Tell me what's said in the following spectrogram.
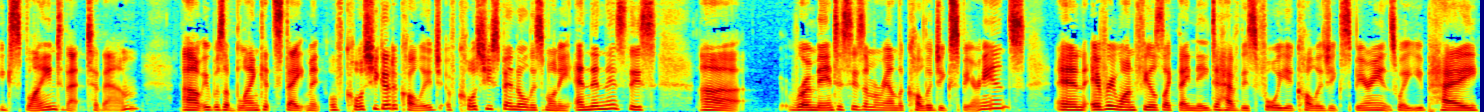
explained that to them. Um, it was a blanket statement. Of course, you go to college. Of course, you spend all this money. And then there's this uh, romanticism around the college experience. And everyone feels like they need to have this four year college experience where you pay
